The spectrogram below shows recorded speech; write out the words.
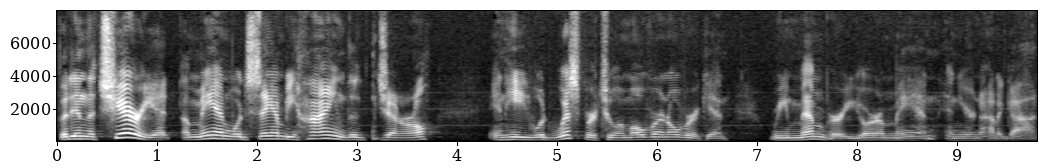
But in the chariot, a man would stand behind the general and he would whisper to him over and over again Remember, you're a man and you're not a God.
